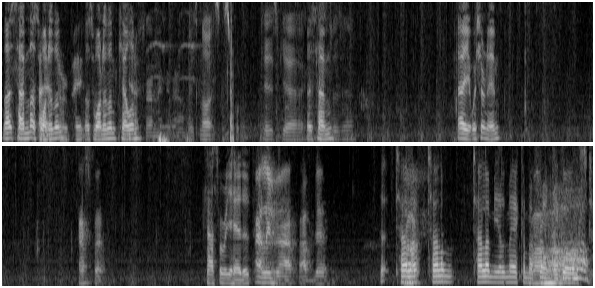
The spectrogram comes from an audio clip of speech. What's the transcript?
That's him, that's one of them. Alright, That's one of them, kill him. Yes, running around. It's not. It's a sp- It's yeah. It's him. yeah. Hey, what's your name? Casper. Casper, where you headed? I live up, up there. Uh, Tell him, tell him, tell him you'll make him a friendly Oh. ghost.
